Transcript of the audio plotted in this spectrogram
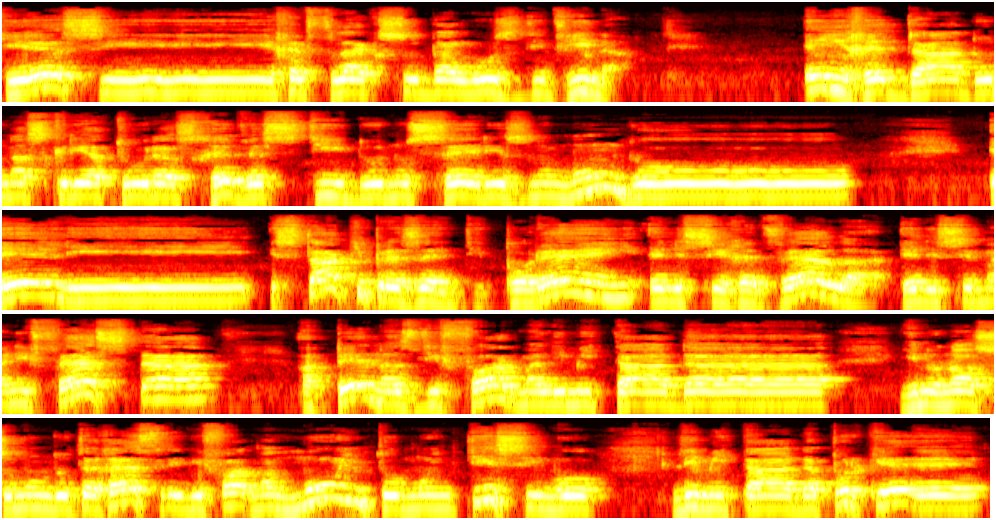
que esse reflexo da luz divina enredado nas criaturas, revestido nos seres no mundo. Ele está aqui presente, porém ele se revela, ele se manifesta apenas de forma limitada e no nosso mundo terrestre de forma muito, muitíssimo limitada, porque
